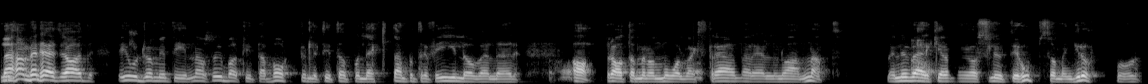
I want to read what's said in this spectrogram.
Nej, men det, ja, det gjorde de inte innan. Stod ju bara och tittade bort eller tittade upp på läktaren på Trefilov eller ja, pratade med någon målvaktstränare eller något annat. Men nu verkar de ha slutit ihop som en grupp. Och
